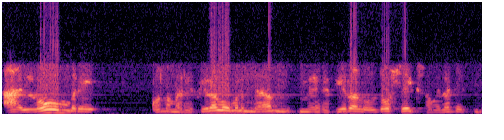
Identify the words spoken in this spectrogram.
Al hombre, cuando me refiero al hombre, me, me refiero a los dos sexos, ¿verdad que sí?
